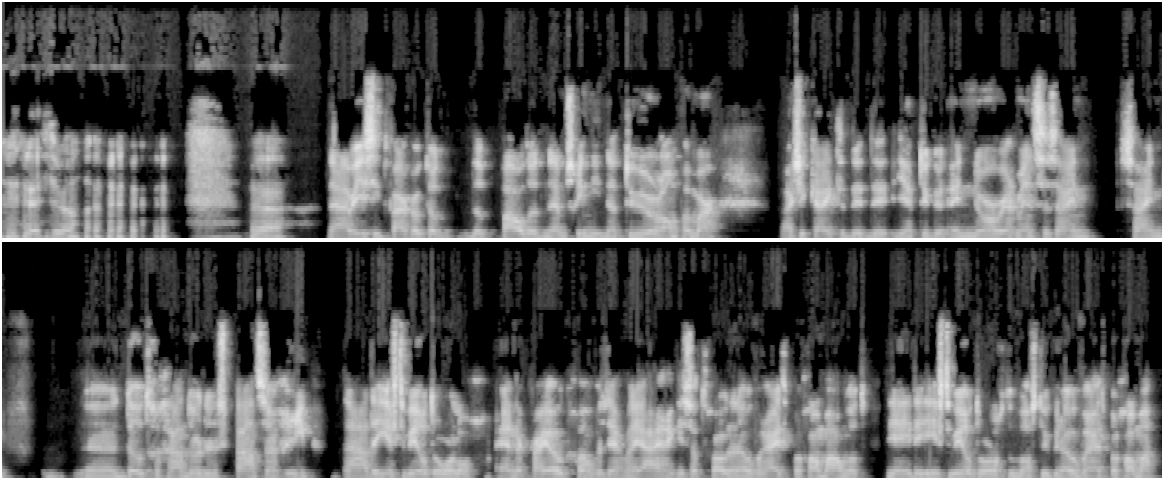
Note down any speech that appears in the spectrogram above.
Weet je wel? ja. Nou, maar je ziet vaak ook dat, dat bepaalde, nou, misschien niet natuurrampen, maar als je kijkt, de, de, je hebt natuurlijk een enorm weg mensen zijn, zijn uh, doodgegaan door de Spaanse griep na de Eerste Wereldoorlog. En daar kan je ook gewoon van zeggen, ja, eigenlijk is dat gewoon een overheidsprogramma. Omdat die hele Eerste Wereldoorlog, dat was natuurlijk een overheidsprogramma.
